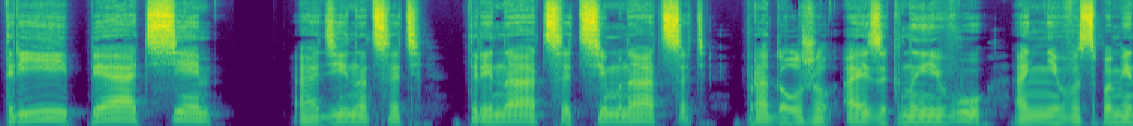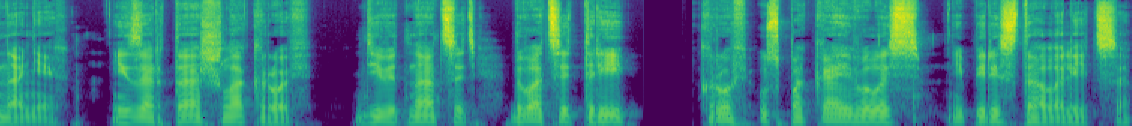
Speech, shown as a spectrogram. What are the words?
3, 5, 7, 11, 13, 17, продолжил Айзек наяву, а не в воспоминаниях. Изо рта шла кровь. 19, 23. Кровь успокаивалась и перестала литься.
